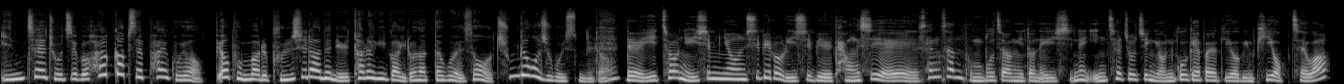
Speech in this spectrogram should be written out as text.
인체 조직을 헐값에 팔고요. 뼈 분말을 분실하는 일탈 행위가 일어났다고 해서 충격을 주고 있습니다. 네, 2020년 11월 20일 당시에 생산본부장이던 A 씨는 인체 조직 연구개발 기업인 B 업체와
